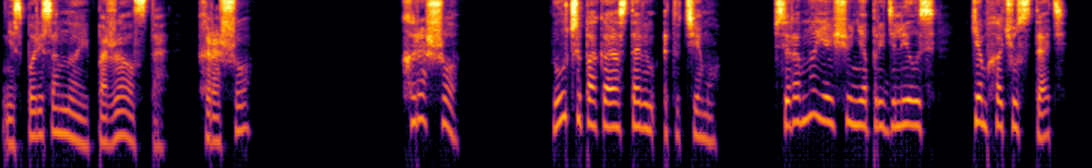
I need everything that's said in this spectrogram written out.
«Не спори со мной, пожалуйста. Хорошо?» «Хорошо. Лучше пока оставим эту тему. Все равно я еще не определилась, кем хочу стать.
